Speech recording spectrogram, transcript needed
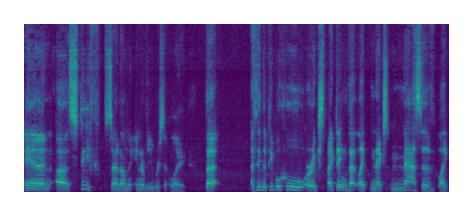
And uh, Steve said on the interview recently that I think the people who are expecting that like next massive like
